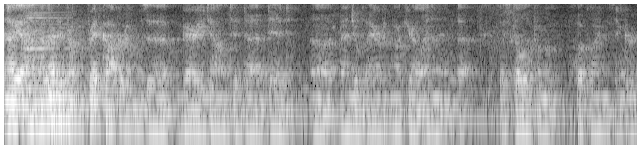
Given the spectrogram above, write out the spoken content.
And I, uh, I learned it from Fred Cockerham, who was a very talented uh, dead uh, banjo player from North Carolina, and uh, so I stole it from him, hook, line, and sinker.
